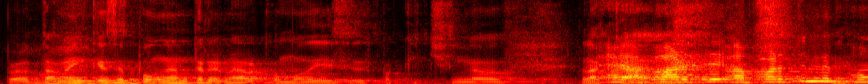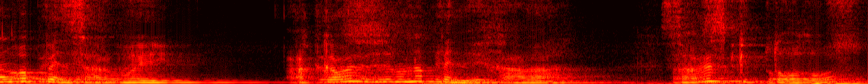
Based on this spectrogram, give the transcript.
Pero también que se ponga a entrenar, como dices, porque chingados la Eh, caga. aparte, aparte me pongo a pensar, güey. Acabas de hacer una pendejada. ¿Sabes que todos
